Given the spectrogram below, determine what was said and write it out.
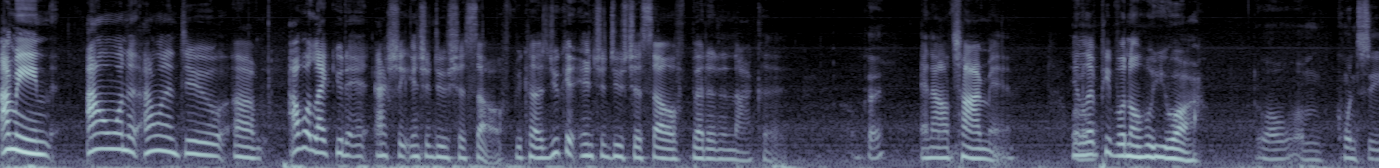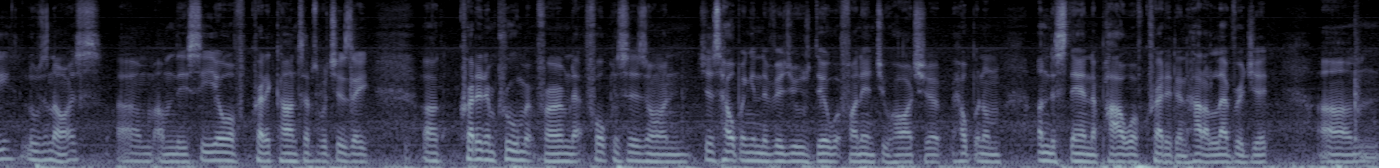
I mean, I don't want to. I want to do. Um, I would like you to actually introduce yourself because you can introduce yourself better than I could, Okay. and I'll chime in and Well- let people know who you are. Well, I'm Quincy Luzinaris. Um, I'm the CEO of Credit Concepts, which is a uh, credit improvement firm that focuses on just helping individuals deal with financial hardship, helping them understand the power of credit and how to leverage it, um,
